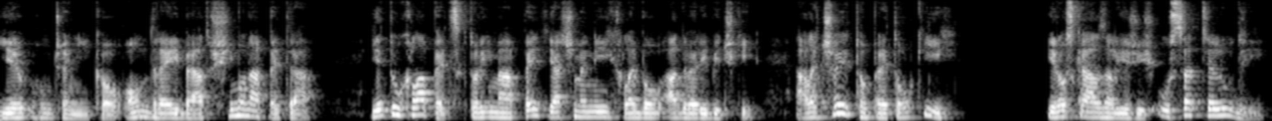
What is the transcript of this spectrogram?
jeho učeníkov, Ondrej, brat Šimona Petra. Je tu chlapec, ktorý má 5 jačmených chlebov a dve rybičky. Ale čo je to pre toľkých? I rozkázal Ježiš, usadte ľudí.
